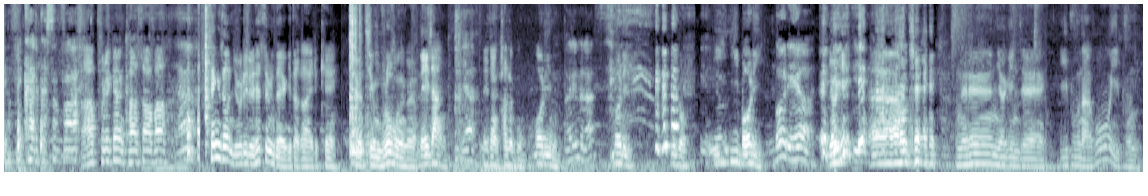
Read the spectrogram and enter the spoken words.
Afrikaan cassava. 아프리칸 카사바 생선 요리를 했습니다 여기다가 이렇게. 제가 지금 물어보는 거예요. 내장. ja. 내장 가르고. 머리는. dat? 머리. 이거. 이, 이 머리. ja. 여기? 아 오케이. 오늘은 여기 이제 이분하고 이분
